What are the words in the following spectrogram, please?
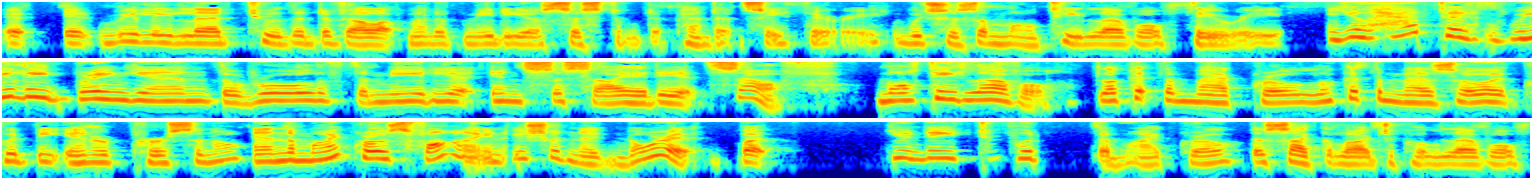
It, it really led to the development of media system dependency theory, which is a multi level theory. You had to really bring in the role of the media in society itself multi level. Look at the macro, look at the meso. It could be interpersonal. And the micro's fine. You shouldn't ignore it, but you need to put the micro, the psychological level,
